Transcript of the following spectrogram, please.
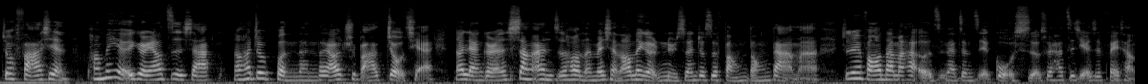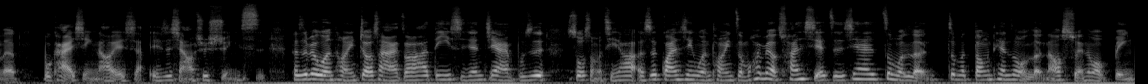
就发现旁边有一个人要自杀，然后他就本能的要去把他救起来。那两个人上岸之后呢，没想到那个女生就是房东大妈，就因为房东大妈她儿子那阵子也过世了，所以他自己也是非常的不开心。然后也想也是想要去寻死，可是被文同垠救上来之后，他第一时间竟然不是说什么其他，而是关心文同垠怎么会没有穿鞋子？现在这么冷，这么冬天这么冷，然后水那么冰，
